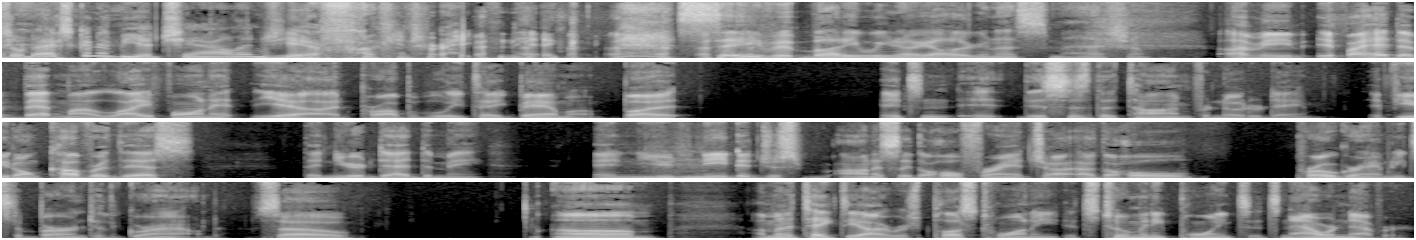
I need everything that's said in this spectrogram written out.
so that's going to be a challenge." Yeah, fucking right, Nick. Save it, buddy. We know y'all are gonna smash them. I mean, if I had to bet my life on it, yeah, I'd probably take Bama. But it's it, this is the time for Notre Dame. If you don't cover this, then you're dead to me, and you need to just honestly the whole franchise, uh, the whole program needs to burn to the ground. So, um, I'm going to take the Irish plus twenty. It's too many points. It's now or never.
